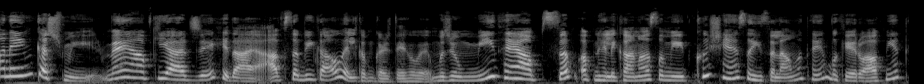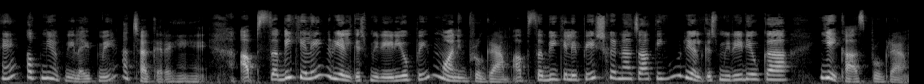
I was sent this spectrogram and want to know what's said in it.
Morning Kashmir میں آپ کی آر جے ہدایا آپ سبھی کا ویلکم کرتے ہوئے مجھے امید ہے آپ سب اپنے لکھانا سمیت خوش ہیں صحیح سلامت ہیں بخیر و آفیت ہیں اپنی اپنی لائف میں اچھا کر رہے ہیں آپ سبھی کے لیے ریئل کشمیر ریڈیو پہ مارننگ پروگرام آپ سبھی کے لیے پیش کرنا چاہتی ہوں ریئل کشمیر ریڈیو کا یہ خاص پروگرام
